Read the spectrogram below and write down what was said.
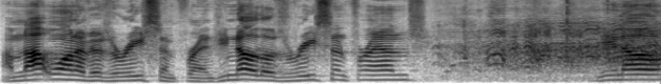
I'm not one of his recent friends. You know those recent friends? You know?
